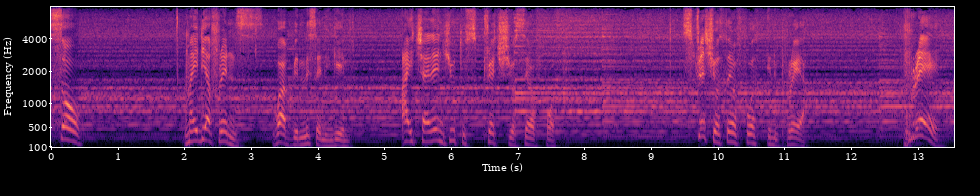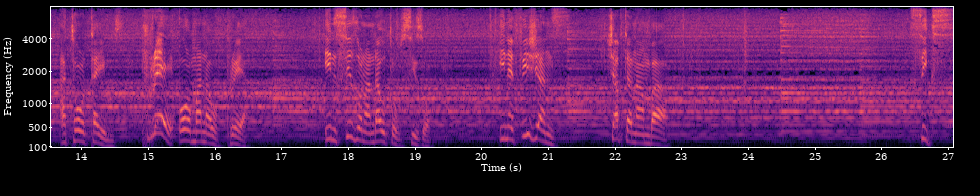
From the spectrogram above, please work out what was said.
So, my dear friends who have been listening in, I challenge you to stretch yourself forth. Stretch yourself forth in prayer. Pray at all times. Pray all manner of prayer. In season and out of season. In Ephesians chapter number 6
